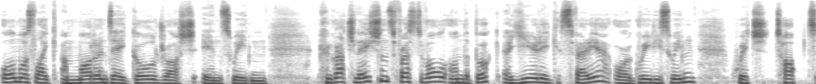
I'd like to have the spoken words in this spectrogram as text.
almost like a modern day gold rush in Sweden Congratulations, first of all, on the book A Girig Sverige, or Greedy Sweden, which topped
